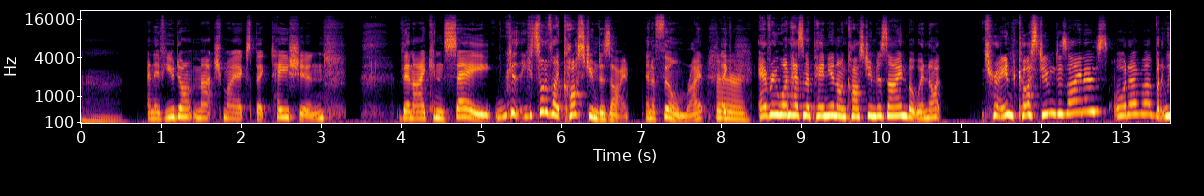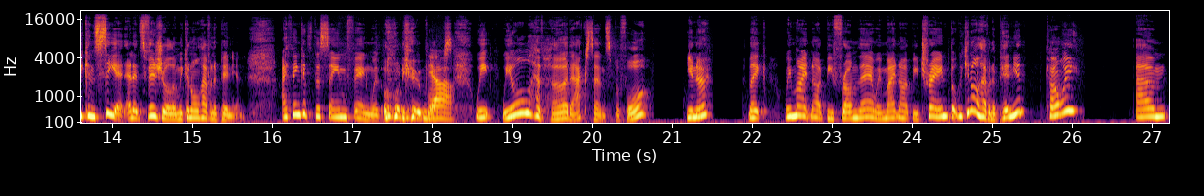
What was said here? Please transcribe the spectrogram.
Mm. And if you don't match my expectation, then I can say, because it's sort of like costume design in a film, right? Like everyone has an opinion on costume design, but we're not trained costume designers or whatever, but we can see it and it's visual and we can all have an opinion. I think it's the same thing with audiobooks. Yeah. We we all have heard accents before, you know? Like we might not be from there, we might not be trained, but we can all have an opinion, can't we? Um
